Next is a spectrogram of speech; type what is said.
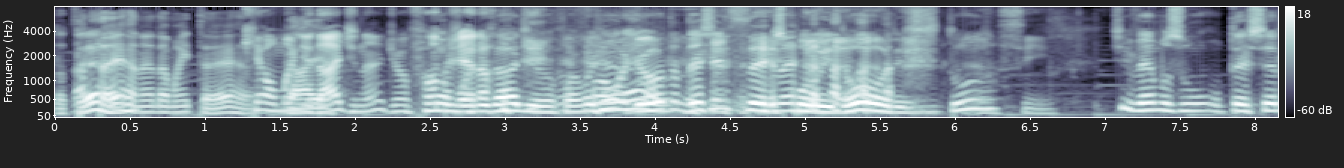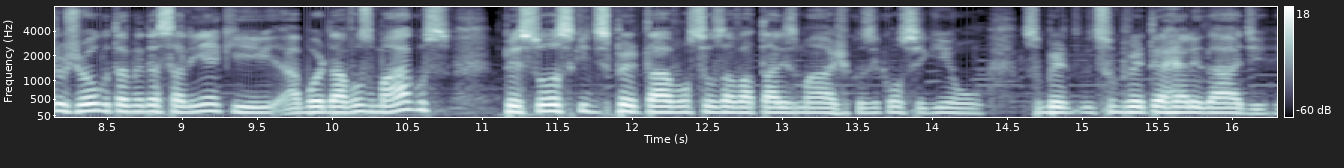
da, da Da Terra, Terra, né? né? Da Mãe Terra. Que é a humanidade, né? De uma é forma a geral. humanidade, de uma forma De uma forma de geral, outra, não deixa de ser, os né? poluidores e tudo. É, sim. Tivemos um, um terceiro jogo também dessa linha que abordava os magos, pessoas que despertavam seus avatares mágicos e conseguiam subver- subverter a realidade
